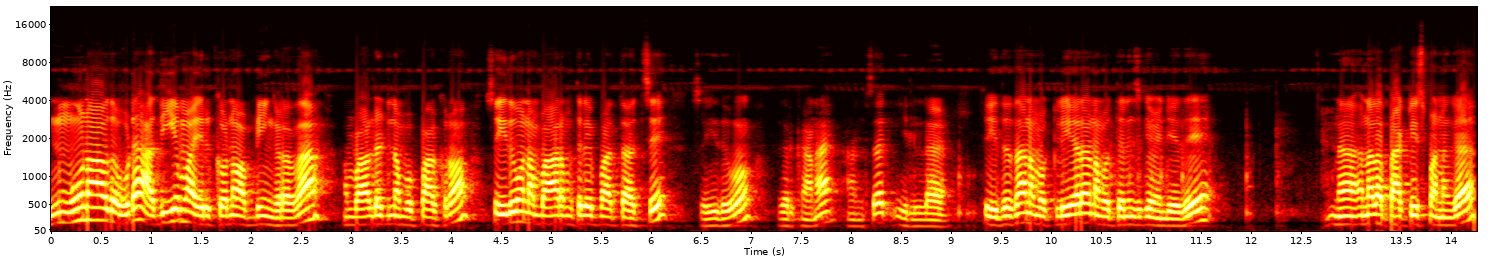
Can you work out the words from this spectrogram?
இன்னும் மூணாவதை விட அதிகமாக இருக்கணும் அப்படிங்கிறதான் நம்ம ஆல்ரெடி நம்ம பார்க்குறோம். ஸோ இதுவும் நம்ம ஆரம்பத்திலே பார்த்தாச்சு. ஸோ இதுவும் இதற்கான ஆன்சர் இல்லை. ஸோ இதை தான் நம்ம கிளியராக நம்ம தெரிஞ்சுக்க வேண்டியது. நல்லா ப்ராக்டிஸ் பண்ணுங்கள்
